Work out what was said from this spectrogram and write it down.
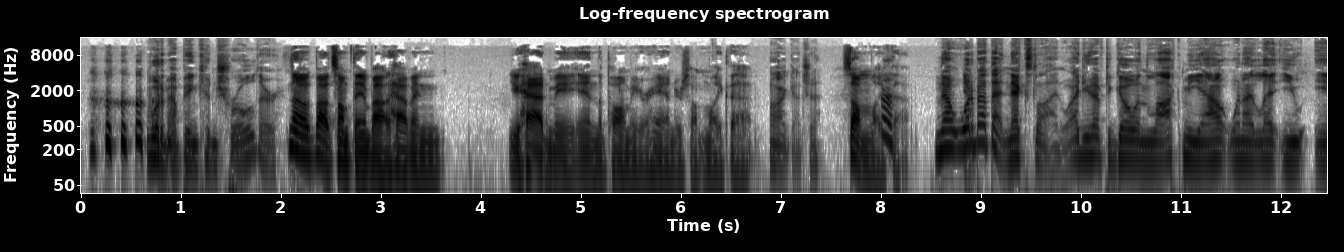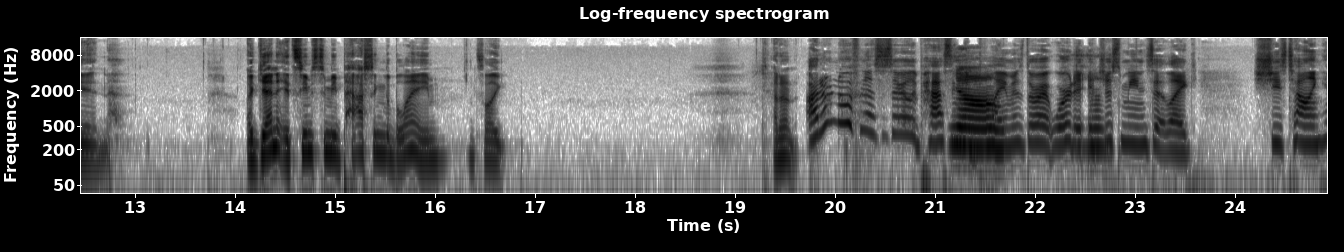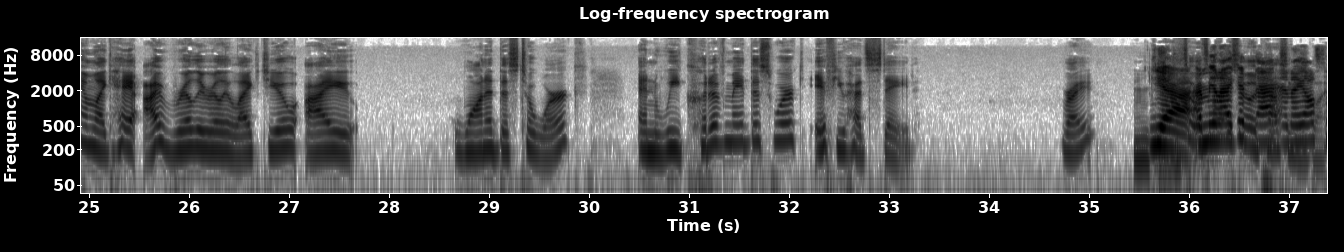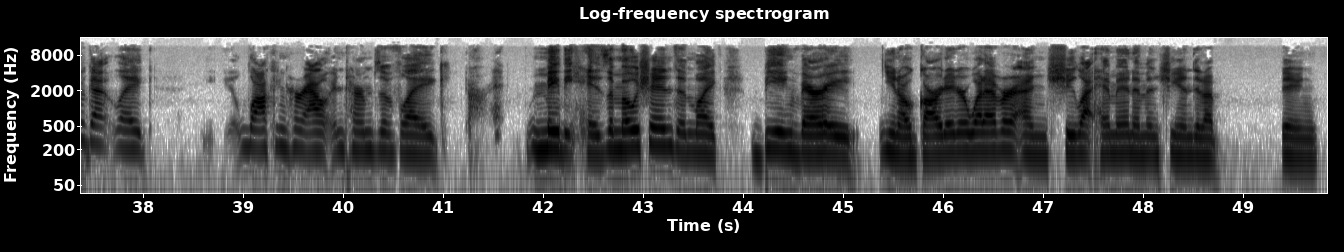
what about being controlled or? no, about something about having you had me in the palm of your hand or something like that. Oh, I gotcha. Something like that. Now, what about that next line? Why do you have to go and lock me out when I let you in? Again, it seems to me passing the blame. It's like I don't. I don't know if necessarily passing No. the blame is the right word. It, No. it just means that like she's telling him like, "Hey, I really really liked you. I wanted this to work, and we could have made this work if you had stayed." Right? okay. Yeah, So I mean, I get that, and I also blame. get like locking her out in terms of like maybe his emotions and like being very you know guarded or whatever, and she let him in, and then she ended up being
